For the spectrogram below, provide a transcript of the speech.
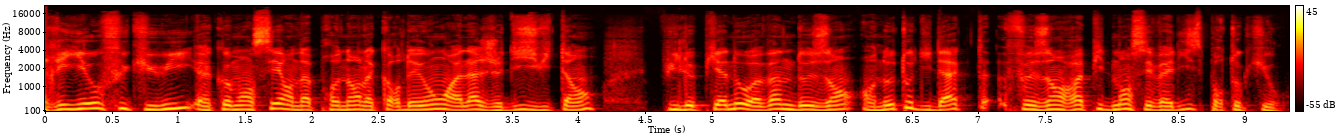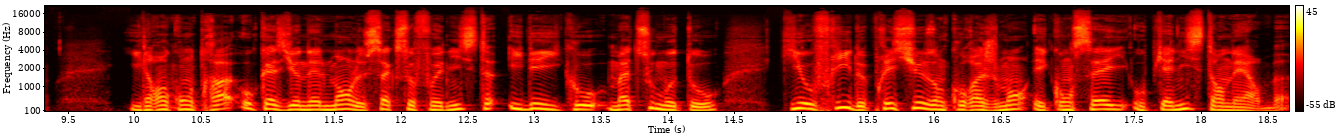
Ryo Fukui a commencé en apprenant l'accordéon à l'âge de 18 ans, puis le piano à 22 ans en autodidacte, faisant rapidement ses valises pour Tokyo. Il rencontra occasionnellement le saxophoniste Hidehiko Matsumoto, qui offrit de précieux encouragements et conseils aux pianistes en herbe.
